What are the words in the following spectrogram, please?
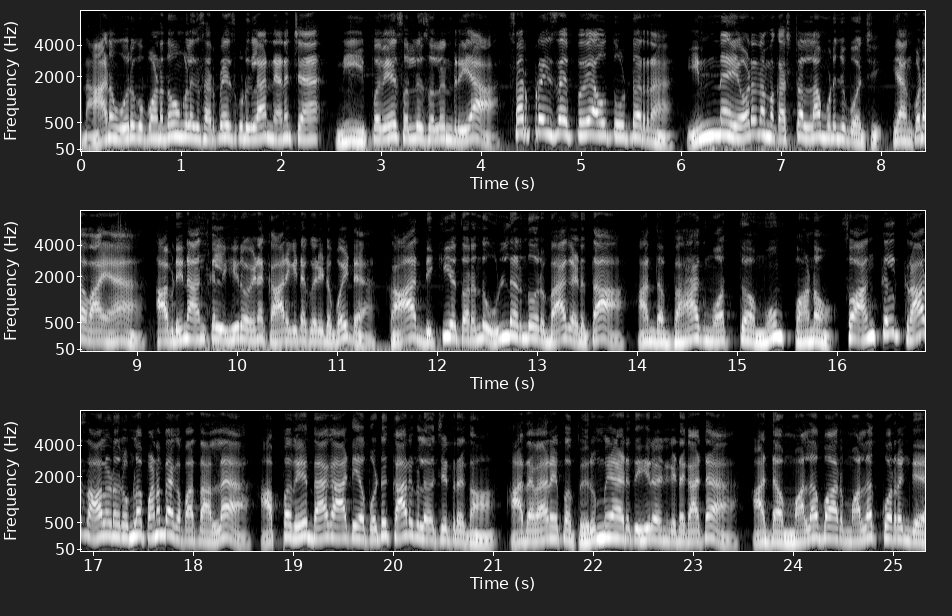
நானும் ஊருக்கு போனதும் உங்களுக்கு சர்ப்ரைஸ் கொடுக்கலான்னு நினைச்சேன். நீ இப்பவே சொல்லு சொல்லுன்றியா? சர்ப்ரைஸா இப்பவே அவுத்து விட்டுறேன். இன்னையோட நம்ம கஷ்டம் எல்லாம் முடிஞ்சு போச்சு. என் கூட வாயேன். அப்படின்னு அங்கிள் ஹீரோயினை கார் கிட்ட கூட்டிட்டு போயிட்டு கார் டிக்கிய திறந்து உள்ள இருந்து ஒரு பேக் எடுத்தா அந்த பேக் மொத்தமும் பணம். சோ அங்கிள் கிராஸ் ஆளோட ரூம்ல பணம் பேக்க பார்த்தால அப்பவே பேக் ஆட்டிய போட்டு காருக்குள்ள வச்சிட்டு இருக்கான். அதை வேற இப்ப பெருமையா எடுத்து ஹீரோயின் கிட்ட காட்ட அட மலபார் மலை குரங்கு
